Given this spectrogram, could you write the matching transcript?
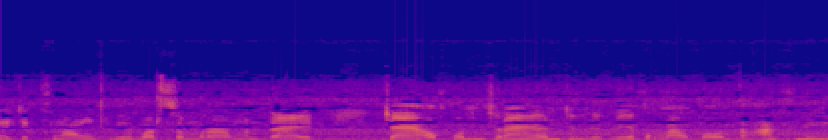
នៅជិតខ្នងទ្វារវត្តសំរោងមណ្ដែតចាអរគុណច្រើនជម្រាបលាពុកម៉ែបងប្អូនទាំងអស់គ្នា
